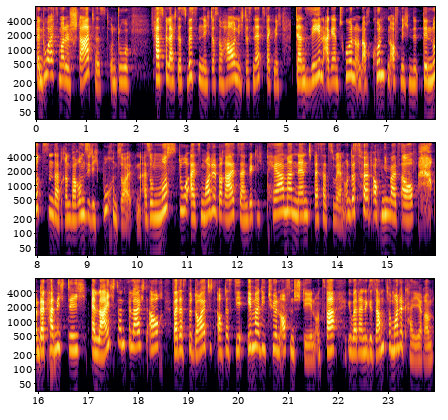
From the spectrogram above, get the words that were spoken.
Wenn du als Model startest und du hast vielleicht das Wissen nicht, das Know-how nicht, das Netzwerk nicht, dann sehen Agenturen und auch Kunden oft nicht den Nutzen da drin, warum sie dich buchen sollten. Also musst du als Model bereit sein, wirklich permanent besser zu werden. Und das hört auch niemals auf. Und da kann ich dich erleichtern vielleicht auch, weil das bedeutet auch, dass dir immer die Türen offen stehen. Und zwar über deine gesamte Modelkarriere.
